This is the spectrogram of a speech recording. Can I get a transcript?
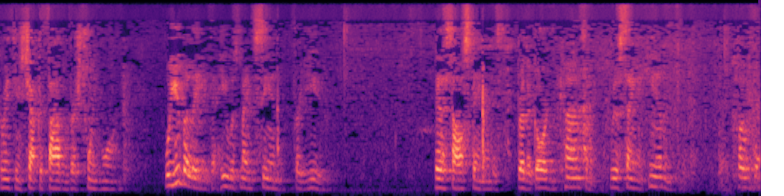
Corinthians chapter 5 and verse 21. Will you believe that He was made sin for you? Let us all stand as Brother Gordon comes and we'll sing a hymn and close out.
